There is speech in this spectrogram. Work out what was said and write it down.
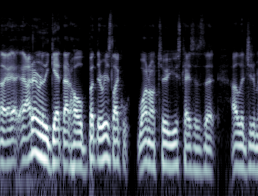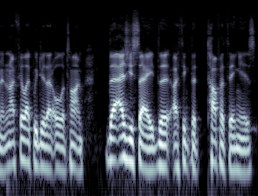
I, I, don't really get that whole. But there is like one or two use cases that are legitimate, and I feel like we do that all the time. The, as you say, the I think the tougher thing is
